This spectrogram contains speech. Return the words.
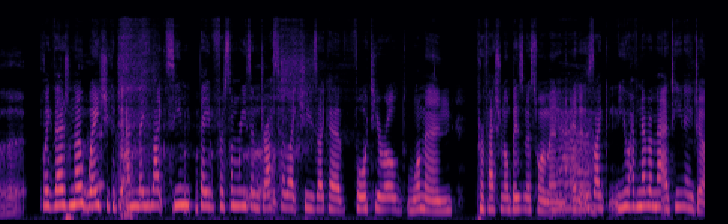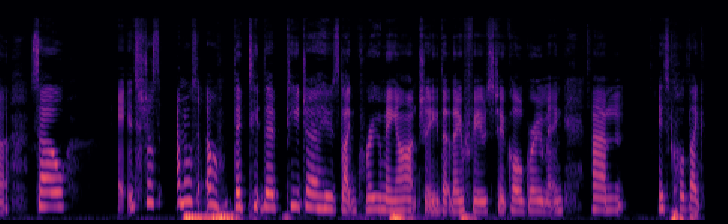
Uh, Like, there's no way she could do. And they like seem they for some reason dress her like she's like a forty year old woman, professional businesswoman, and it's like you have never met a teenager. So it's just and also oh the t- the teacher who's like grooming Archie that they refuse to call grooming. Um, it's called like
